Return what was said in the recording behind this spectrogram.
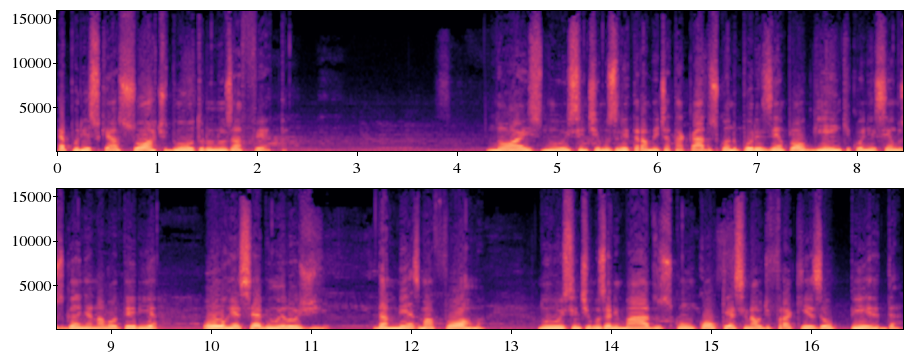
É por isso que a sorte do outro nos afeta. Nós nos sentimos literalmente atacados quando, por exemplo, alguém que conhecemos ganha na loteria ou recebe um elogio. Da mesma forma, nos sentimos animados com qualquer sinal de fraqueza ou perda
